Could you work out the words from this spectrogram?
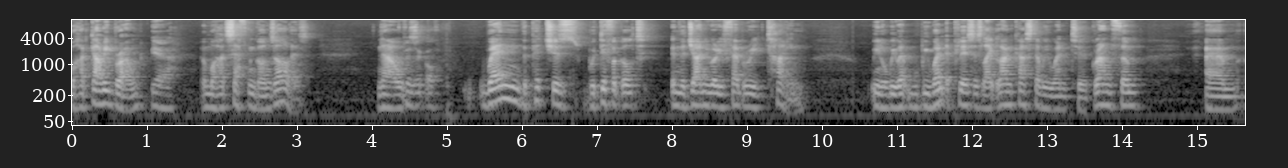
we had Gary Brown Yeah. and we had Sefton Gonzalez. Now, Physical. when the pitches were difficult in the January February time, you know, we went we went to places like Lancaster, we went to Grantham, um,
